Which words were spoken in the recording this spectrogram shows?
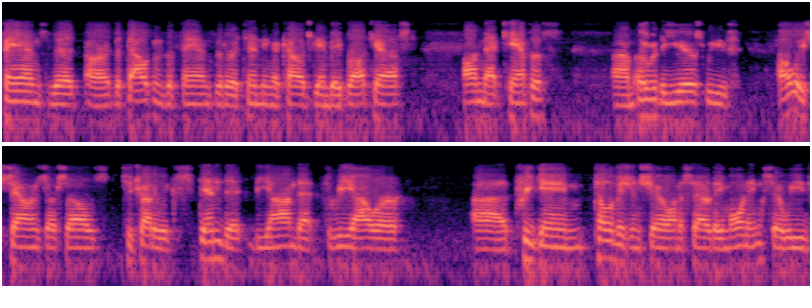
fans that are the thousands of fans that are attending a college game day broadcast on that campus? Um, over the years, we've always challenged ourselves to try to extend it beyond that three-hour uh, pregame television show on a Saturday morning. So we've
